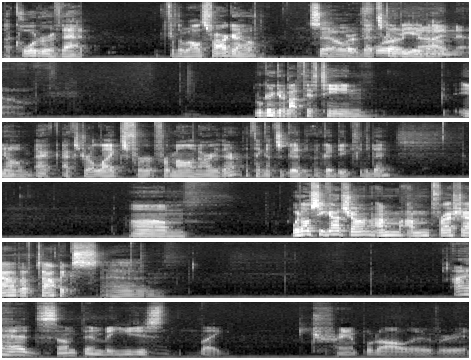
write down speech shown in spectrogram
a quarter of that for the wells fargo. So We're that's going to be 409 about now. we're going to get about 15 you know extra likes for for Molinari there. I think that's a good a good deed for the day. Um what else you got sean? I'm i'm fresh out of topics. Um I had something, but you just like trampled all over it.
